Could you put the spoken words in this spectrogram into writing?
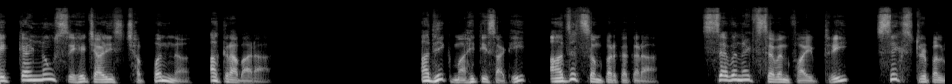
एक्क्याण्णव सेहेचाळीस छप्पन्न अकरा बारा. अधिक माहितीसाठी आजच संपर्क करा. Seven eight seven five three six triple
